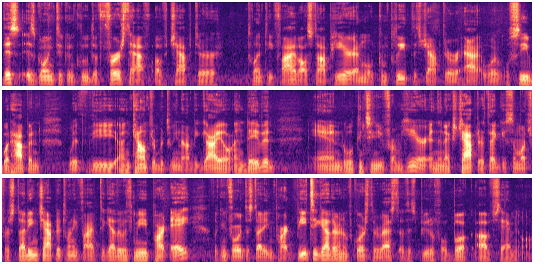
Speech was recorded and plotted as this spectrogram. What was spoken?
This is going to conclude the first half of chapter 25. I'll stop here and we'll complete this chapter. At, we'll see what happened with the encounter between Abigail and David and we'll continue from here in the next chapter. Thank you so much for studying chapter 25 together with me, part A. Looking forward to studying part B together, and of course, the rest of this beautiful book of Samuel.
